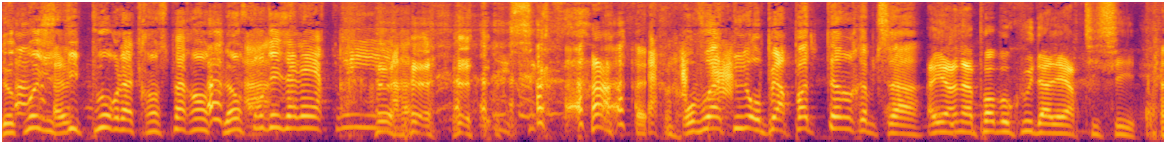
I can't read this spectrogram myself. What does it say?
Donc moi je suis pour la transparence. Lançons des alertes, oui. on voit tout, on perd pas de temps comme ça. Ah, Il n'y en a pas beaucoup d'alertes ici.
